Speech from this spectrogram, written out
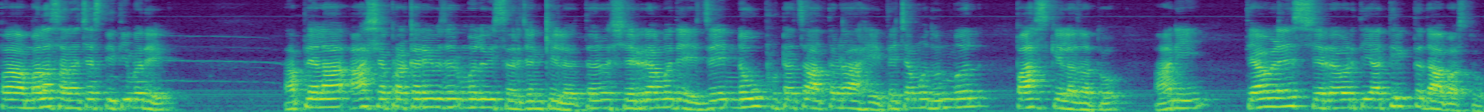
पा मलासनाच्या स्थितीमध्ये आपल्याला अशा प्रकारे जर मलविसर्जन केलं तर शरीरामध्ये जे नऊ फुटाचा आतडा आहे त्याच्यामधून मल पास केला जातो आणि त्यावेळेस शरीरावरती अतिरिक्त दाब असतो.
